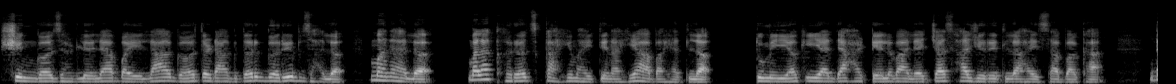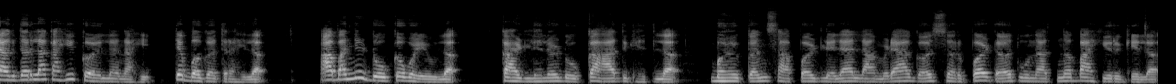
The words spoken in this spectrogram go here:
शिंग झडलेल्या बैला गत डागदर गरीब झालं. म्हणाल मला खरंच काही माहिती नाही आबा ह्यातलं. तुम्ही एक याद्या हॉटेलवाल्याच्याच हाजिरीतलं हायसा बघा. डागदरला काही कळलं नाही ते बघत राहिलं. आबांनी डोकं वळवलं. काढलेलं डोकं आत घेतलं. भळकन सापडलेल्या लांबड्या सरपटत उन्हातनं बाहेर गेलं.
